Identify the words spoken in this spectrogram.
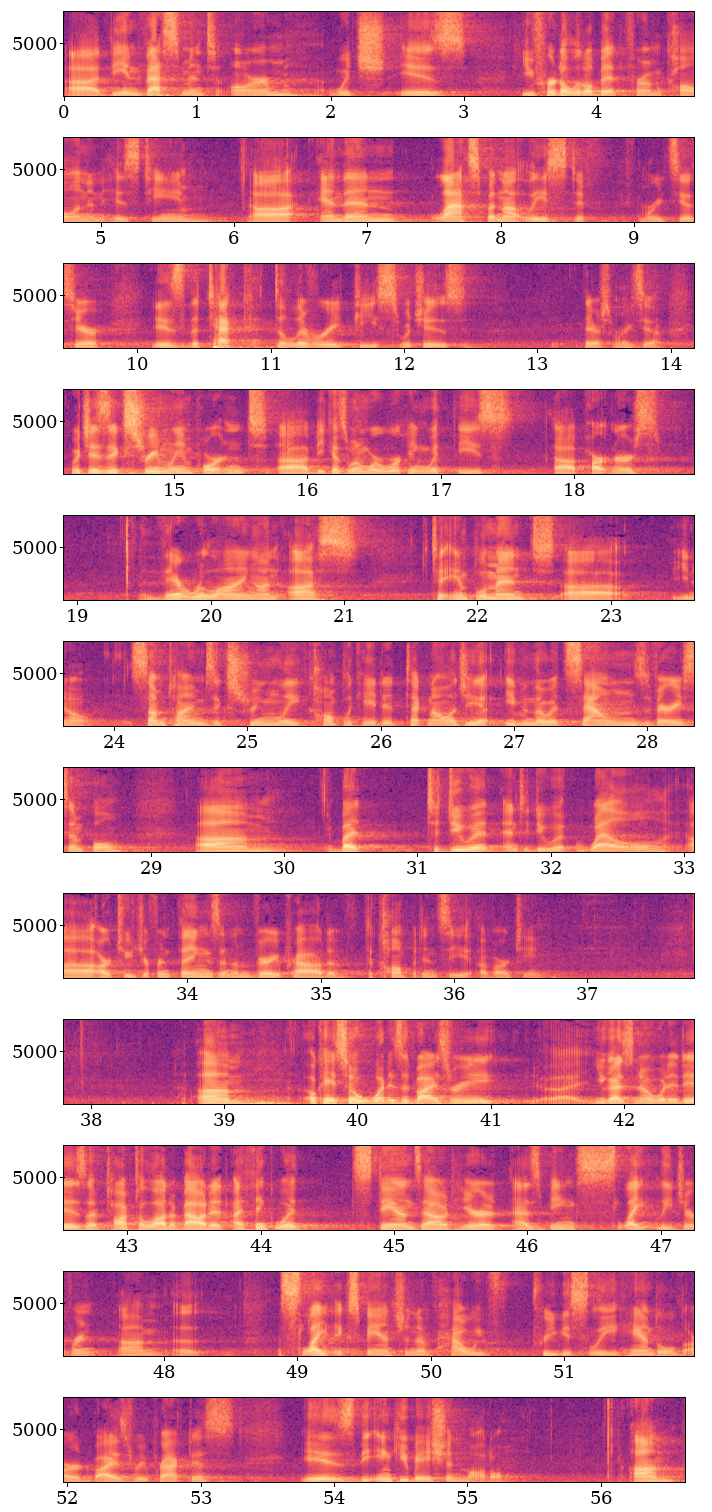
uh, the investment arm, which is, you've heard a little bit from Colin and his team, uh, and then last but not least, if, if Maurizio's here, is the tech delivery piece, which is, there's Maurizio, which is extremely important uh, because when we're working with these uh, partners. They're relying on us to implement, uh, you know, sometimes extremely complicated technology, even though it sounds very simple. Um, but to do it and to do it well uh, are two different things, and I'm very proud of the competency of our team. Um, okay, so what is advisory? Uh, you guys know what it is. I've talked a lot about it. I think what stands out here as being slightly different, um, a, a, slight expansion of how we've previously handled our advisory practice is the incubation model. Um,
